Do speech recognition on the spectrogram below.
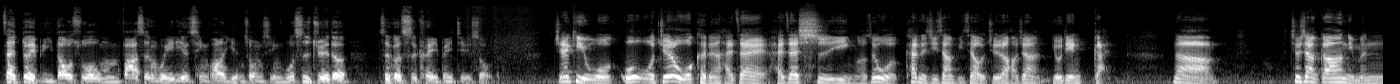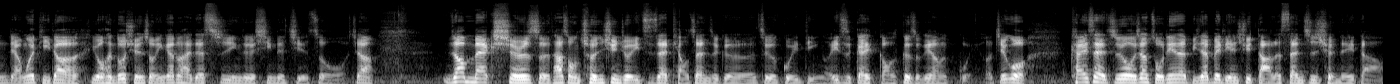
再对比到说我们发生违例的情况的严重性，我是觉得这个是可以被接受的。Jackie，我我我觉得我可能还在还在适应哦，所以我看了几场比赛，我觉得好像有点赶。那就像刚刚你们两位提到，有很多选手应该都还在适应这个新的节奏哦。像你知道 Max Scherzer，他从春训就一直在挑战这个这个规定哦，一直该搞各种各样的鬼啊，结果。开赛之后，像昨天在比赛被连续打了三支全垒打，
